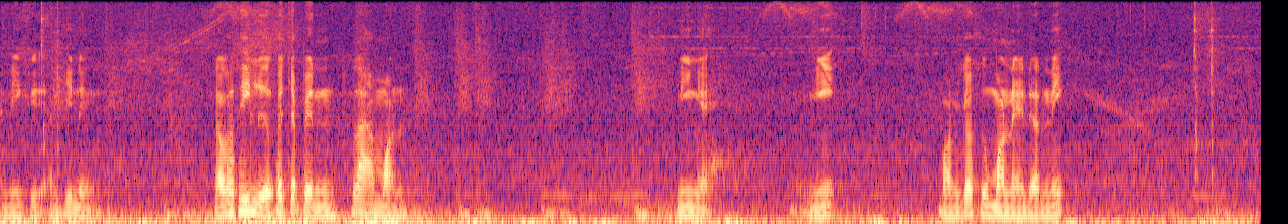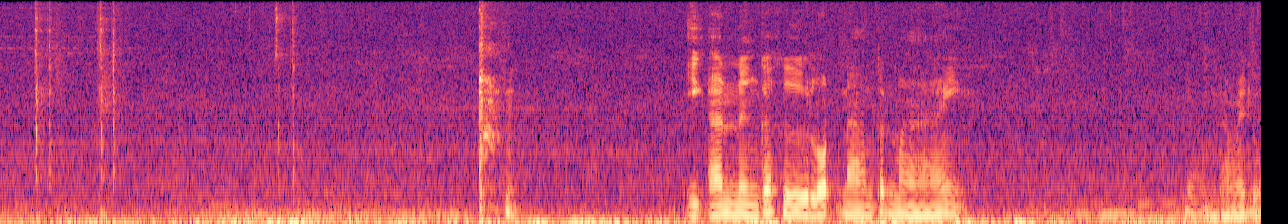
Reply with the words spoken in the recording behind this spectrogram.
อันนี้คืออันที่หนึ่งแล้วก็ที่เหลือก็จะเป็นล่ามอน นี่ไงอย่างนี้มอนก็คือมอนในดันนี้ อีกอันหนึ่งก็คือลดน้ำต้นไม้ เดี๋ยวผมทำให้ดู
